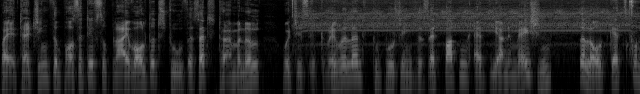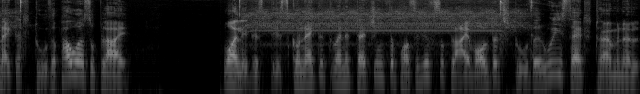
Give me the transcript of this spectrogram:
By attaching the positive supply voltage to the set terminal, which is equivalent to pushing the Z button at the animation, the load gets connected to the power supply. While it is disconnected when attaching the positive supply voltage to the reset terminal.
